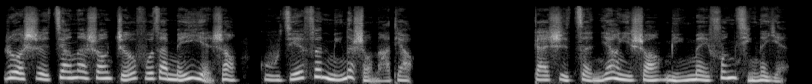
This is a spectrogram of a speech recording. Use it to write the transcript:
若是将那双蛰伏在眉眼上、骨节分明的手拿掉，该是怎样一双明媚风情的眼，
